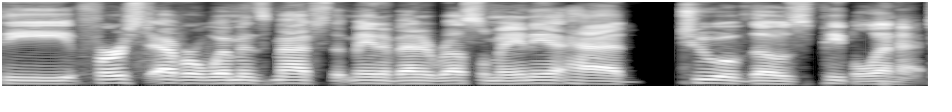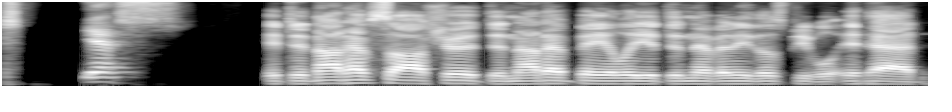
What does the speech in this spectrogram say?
the first ever women's match that main evented WrestleMania had two of those people in it. Yes. It did not have Sasha. It did not have Bayley. It didn't have any of those people. It had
